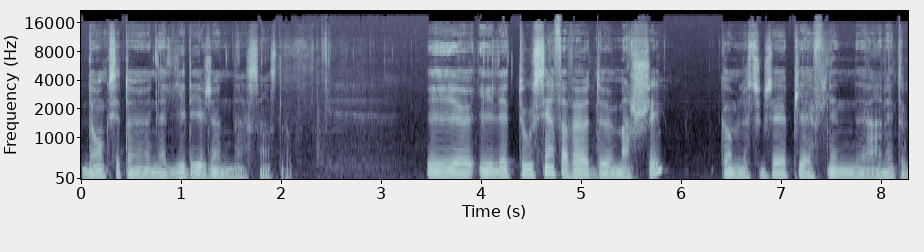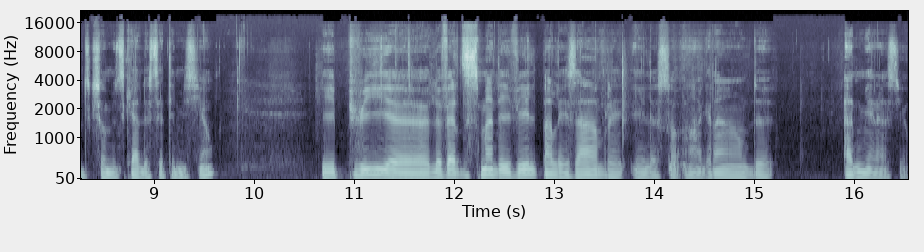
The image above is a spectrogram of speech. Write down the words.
Donc, c'est un allié des jeunes dans ce sens-là. Et euh, il est aussi en faveur de marché, comme le suggère Pierre Flynn en introduction musicale de cette émission. Et puis, euh, le verdissement des villes par les arbres, il a ça en grande admiration.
